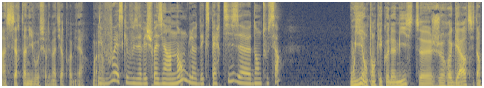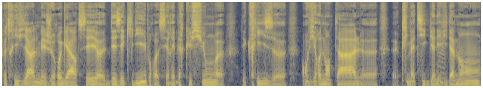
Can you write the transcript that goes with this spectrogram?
un certain niveau sur les matières premières. Et vous, est-ce que vous avez choisi un angle d'expertise euh, dans tout ça? Oui, en tant qu'économiste, euh, je regarde, c'est un peu trivial, mais je regarde ces euh, déséquilibres, ces répercussions euh, des crises environnementales, climatiques bien Mm. évidemment,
